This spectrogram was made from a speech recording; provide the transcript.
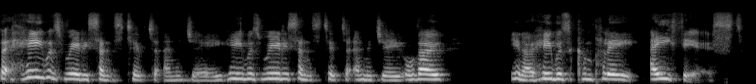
but he was really sensitive to energy. He was really sensitive to energy, although, you know, he was a complete atheist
